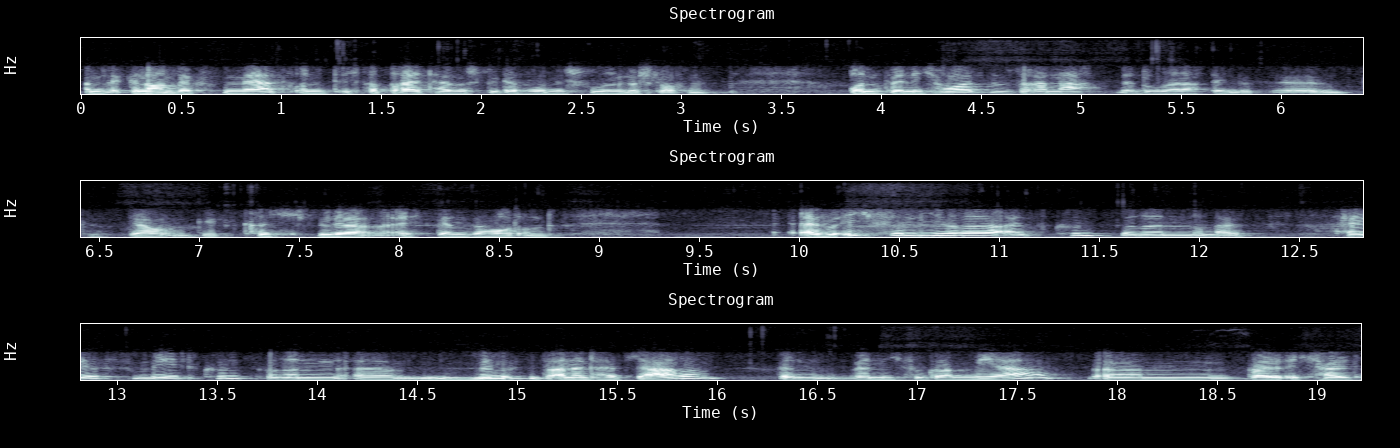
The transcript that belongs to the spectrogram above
am, genau am 6. März. Und ich glaube, drei Tage später wurden die Schulen geschlossen. Und wenn ich heute daran nach, darüber nachdenke, äh, ja, kriege ich wieder echt Gänsehaut. Und also ich verliere als Künstlerin und als Self-Made-Künstlerin ähm, mindestens anderthalb Jahre, wenn, wenn nicht sogar mehr, ähm, weil ich halt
